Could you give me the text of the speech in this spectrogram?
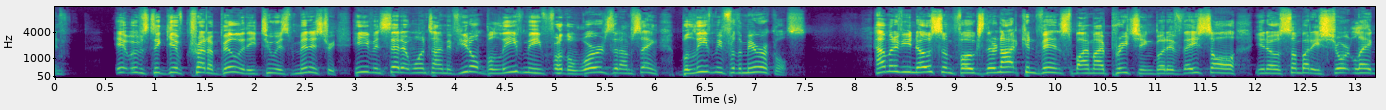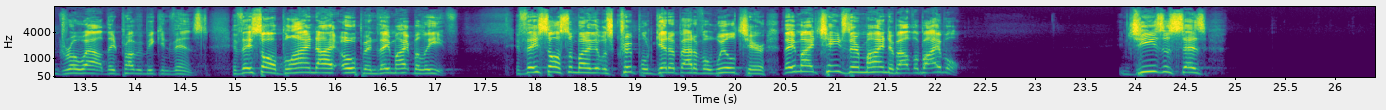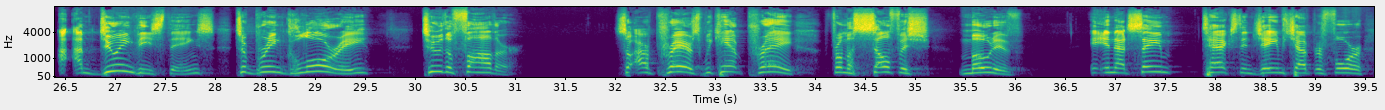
And it was to give credibility to his ministry. He even said at one time, if you don't believe me for the words that I'm saying, believe me for the miracles. How many of you know some folks, they're not convinced by my preaching, but if they saw, you know, somebody's short leg grow out, they'd probably be convinced. If they saw a blind eye open, they might believe. If they saw somebody that was crippled get up out of a wheelchair, they might change their mind about the Bible. Jesus says, I'm doing these things to bring glory to the Father. So, our prayers, we can't pray from a selfish motive. In that same text in James chapter 4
